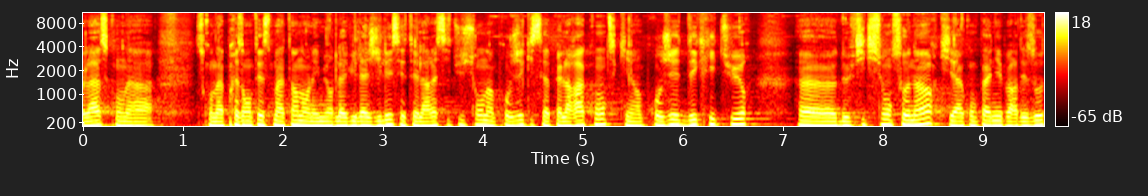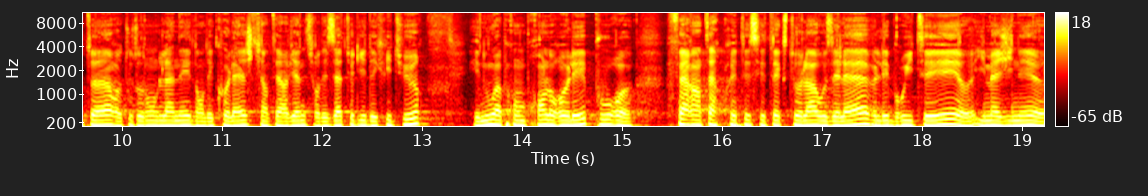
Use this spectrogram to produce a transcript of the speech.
là ce qu'on a ce qu'on a présenté ce matin dans les murs de la Villa Gilet, c'était la restitution d'un projet qui s'appelle Raconte, qui est un projet d'écriture de fiction sonore qui est accompagné par des auteurs tout au long de l'année dans des collèges qui interviennent sur des ateliers d'écriture. Et nous, après, on prend le relais pour euh, faire interpréter ces textes-là aux élèves, les bruiter, euh, imaginer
